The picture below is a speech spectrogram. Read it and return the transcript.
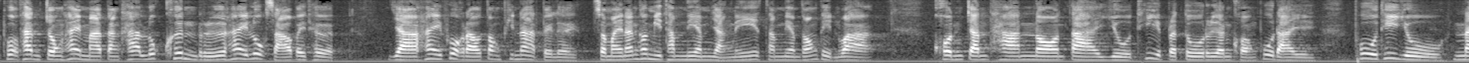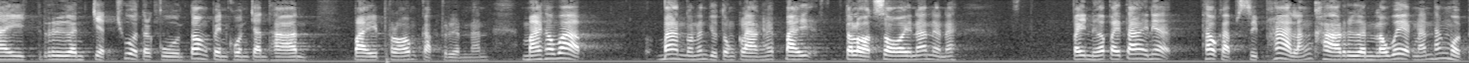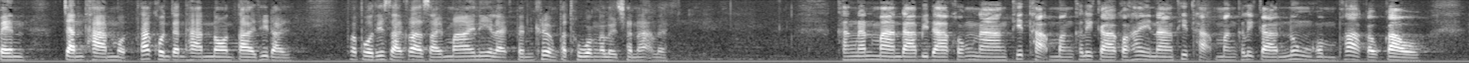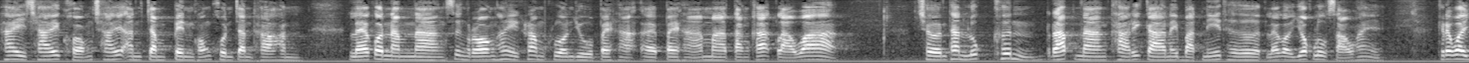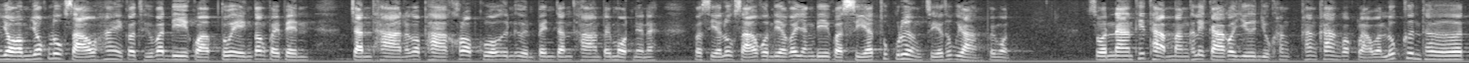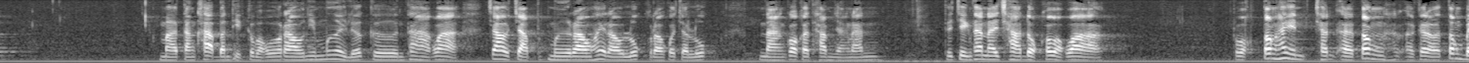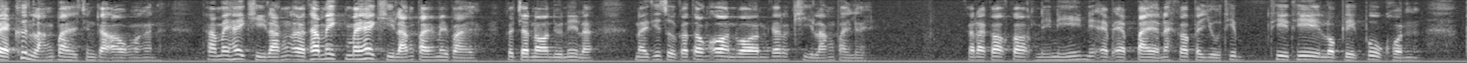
พวกท่านจงให้มาตังค่าลุกขึ้น หรือให้ลูกสาวไปเถิด อย่าให้พวกเราต้องพินาศไปเลย สมัยนั้นเขามีธรรมเนียมอย่างนี้ธรรมเนียมท้องถิ่นว่า คนจันทานนอนตายอยู่ที่ประตูเรือนของผู้ใด ผู้ที่อยู่ในเรือนเจ็ดชั่วตระกูลต้องเป็นคนจันทานไปพร้อมกับเรือนนั้น หมายคือว่าบ้านตรงนั้นอยู่ตรงกลางฮะไปตลอดซอยนั้นน่ะนะไปเหนือไปใต้เนี่ยเท่ากับ 15 หลังคาเรือนละเวกนั้นทั้งหมดเป็น จันทานหมด ถ้าคนจันทานนอนตายที่ใด พระโพธิสัตว์ก็อาศัยไม้นี่แหละเป็นเครื่องประท้วงกันเลยชนะเลย ครั้งนั้นมารดาบิดาของนางทิฏฐมังคลิกาก็ให้นางทิฏฐมังคลิกานุ่งห่มผ้าเก่าๆ ให้ใช้ของใช้อันจำเป็นของคนจันทาน แล้วก็นำนางซึ่งร้องให้คร่ำครวญอยู่ไปหาไปหามาตังคะกล่าวว่าเชิญท่านลุกขึ้น รับนางทาริกาในบัดนี้เถิด แล้วก็ยกลูกสาวให้ เรียกว่ายอมยกลูกสาวให้ก็ถือว่าดีกว่าตัวเองต้องไปเป็นจันทานแล้วก็พาครอบครัวอื่น ๆ เป็นจันทานไปหมดเนี่ยนะก็เสียลูกสาวคนเดียวก็ยังดีกว่าเสียทุกเรื่องเสียทุกอย่างไปหมด ส่วนนางทิฏฐามังคลิกาก็ยืนอยู่ข้างๆก็กล่าวว่าลุกขึ้นเถิด มาตังค่าบัณฑิตก็บอกว่าเรานี่เมื่อยเหลือเกิน ถ้าหากว่าเจ้าจับมือเราให้เราลุกเราก็จะลุก นางก็กระทำอย่างนั้นแต่จริงท่านนายชาดกเขาบอกว่า บอกต้องให้ฉันต้องต้องแบกขึ้นหลังไปจึงจะเอาเหมือนกันถ้าไม่ให้ขี่หลังเออถ้าไม่ไม่ให้ขี่หลังไปไม่ไป ก็จะนอนอยู่นี่แหละ ในที่สุดก็ต้องอ้อนวอนก็ขี่หลังไปเลย ก็แล้วก็ก็หนีหนีนี่แอบแอบไปนะก็ไปอยู่ที่ที่ที่หลบหลีกผู้คน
